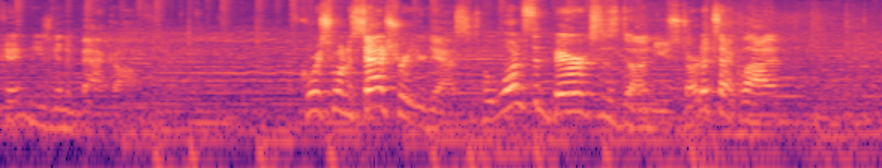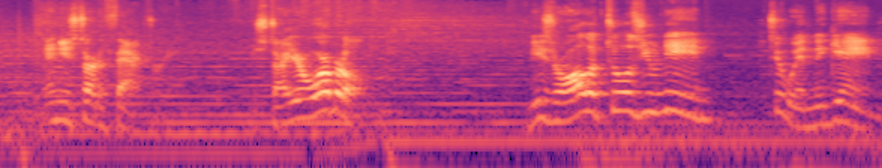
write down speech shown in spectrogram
Okay, he's going to back off. Of course, you want to saturate your gases, but once the barracks is done, you start a tech lab, and you start a factory. You start your orbital. These are all the tools you need to win the game.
